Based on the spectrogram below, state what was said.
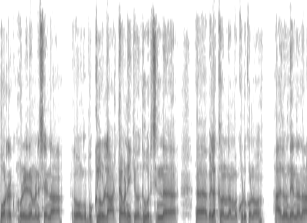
போடுறதுக்கு முன்னாடி நம்ம என்ன செய்யணும்னா உங்கள் புக்கில் உள்ள அட்டவணைக்கு வந்து ஒரு சின்ன விளக்கம் நம்ம கொடுக்கணும். அதில் வந்து என்னன்னா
